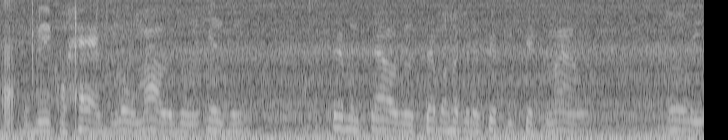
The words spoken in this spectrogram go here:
The vehicle has low mileage on the engine. 7,756 miles. Only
